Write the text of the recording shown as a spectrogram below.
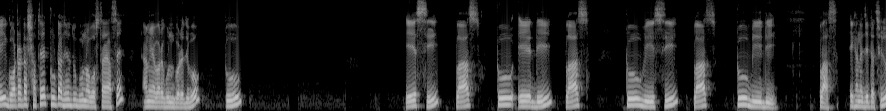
এই গোটাটার সাথে টুটা যেহেতু গুণ অবস্থায় আছে, আমি আবার গুণ করে দিব two A C plus two A D plus two B C plus two B D plus এখানে যেটা ছিল,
